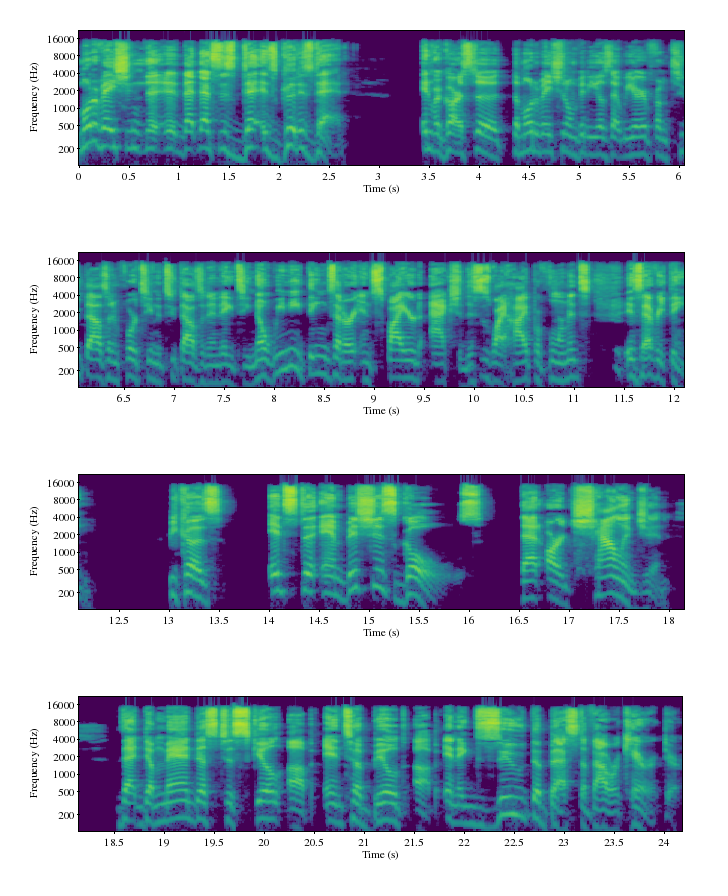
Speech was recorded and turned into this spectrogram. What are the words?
motivation uh, uh, that that's as de- as good as dead. In regards to the motivational videos that we heard from 2014 to 2018, no, we need things that are inspired action. This is why high performance is everything, because it's the ambitious goals that are challenging that demand us to skill up and to build up and exude the best of our character.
